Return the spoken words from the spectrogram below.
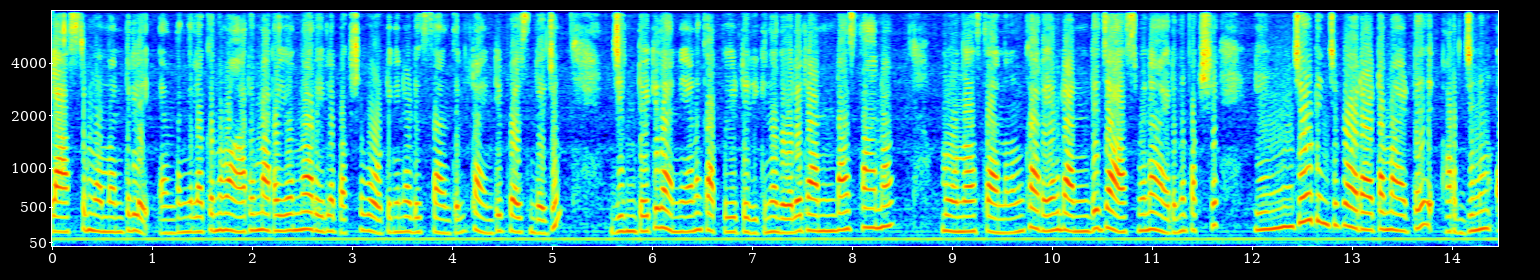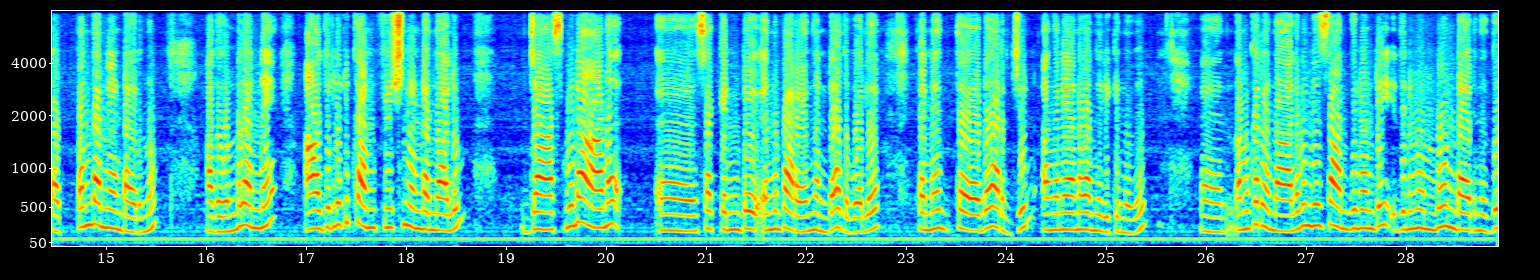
ലാസ്റ്റ് മൊമെന്റിൽ എന്തെങ്കിലുമൊക്കെ ഒന്ന് മാറി മറയുമെന്ന് അറിയില്ല. പക്ഷേ വോട്ടിങ്ങിന്റെ അടിസ്ഥാനത്തിൽ ട്വന്റി പെർസെന്റേജും ജിൻഡോയ്ക്ക് തന്നെയാണ് കപ്പ് കിട്ടിയിരിക്കുന്നത്. അതുപോലെ രണ്ടാം സ്ഥാനം മൂന്നാം സ്ഥാനം നമുക്കറിയാം. രണ്ട് ജാസ്മിൻ ആയിരുന്നു. പക്ഷേ ഇഞ്ചോട് ഇഞ്ച് പോരാട്ടമായിട്ട് അർജുനും ഒപ്പം തന്നെ ഉണ്ടായിരുന്നു. അതുകൊണ്ട് തന്നെ അതിലൊരു കൺഫ്യൂഷൻ ഉണ്ടെന്നാലും ജാസ്മിൻ ആണ് സെക്കൻഡ് എന്ന് പറയുന്നുണ്ട്. അതുപോലെ തന്നെ തേർഡ് അർജുൻ അങ്ങനെയാണ് വന്നിരിക്കുന്നത്. നമുക്കറിയാം നാല് മഞ്ച് സ്ഥാനത്തിനുണ്ട് ഇതിനു മുമ്പ് ഉണ്ടായിരുന്നത്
